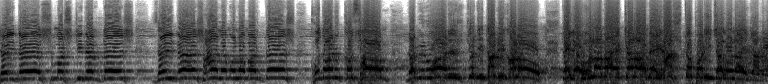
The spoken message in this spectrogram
যেই দেশ মসজিদের দেশ, যেই দেশ আলেম ওলামার দেশ, খোদার কসম, নবীর ওয়ারিস যদি দাবি করো তাহলে ওলামায়ে কেরাম এই রাষ্ট্র পরিচালনায় যাবে।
